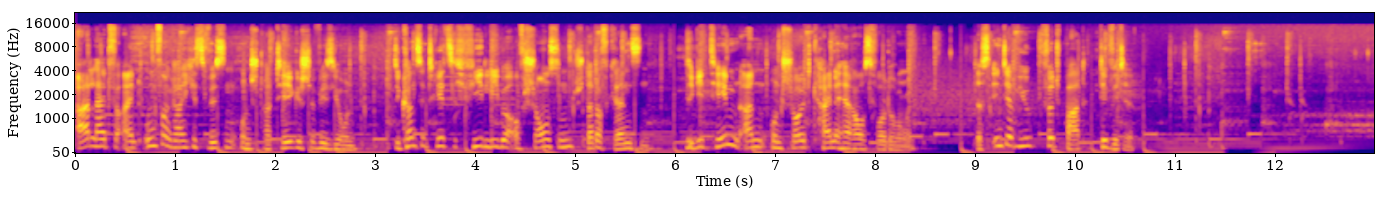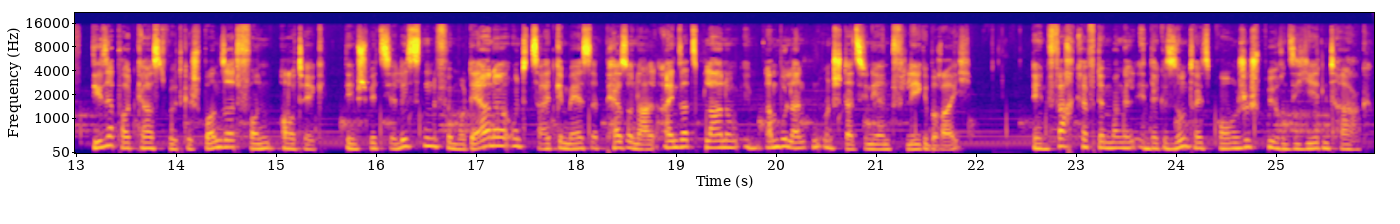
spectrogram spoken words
Adelheid vereint umfangreiches Wissen und strategische Visionen. Sie konzentriert sich viel lieber auf Chancen statt auf Grenzen. Sie geht Themen an und scheut keine Herausforderungen. Das Interview führt Bart de Witte. Dieser Podcast wird gesponsert von Ortec, dem Spezialisten für moderne und zeitgemäße Personaleinsatzplanung im ambulanten und stationären Pflegebereich. Den Fachkräftemangel in der Gesundheitsbranche spüren sie jeden Tag.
